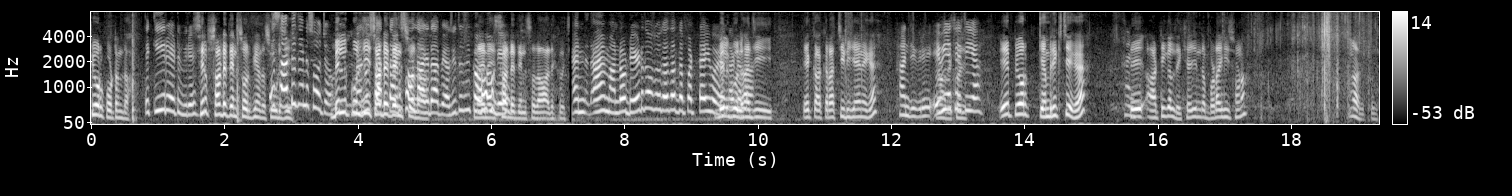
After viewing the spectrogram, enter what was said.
ਪਿਓਰ ਕਾਟਨ ਦਾ। ਤੇ ਕੀ ਰੇਟ ਵੀਰੇ? ਸਿਰਫ 350 ਰੁਪਈਆ ਦਾ ਸੂਟ ਜੀ। 350 ਚ? ਬਿਲਕੁਲ ਜੀ, ਮੈਨੂੰ 350 ਦਾ। ਲੱਗਦਾ ਪਿਆ ਸੀ ਤੁਸੀਂ ਕਹੋਗੇ? 350 ਦਾ ਆ ਦੇਖੋ ਜੀ। ਐ ਮੰਨ ਲਓ 150 200 ਦਾ ਤਾਂ ਦੁਪੱਟਾ ਹੀ ਹੋਇਆ ਬਿਲਕੁਲ ਹਾਂਜੀ। ਇੱਕ ਆ ਕਰਾਚੀ ਡਿਜ਼ਾਈਨ ਹੈਗਾ। ਹਾਂਜੀ ਵੀਰੇ ਇਹ ਵੀ ਚ ਹੀ ਆ? ਇਹ ਪਿਓਰ ਕੈਮਰਿਕ ਚ ਹੈਗਾ। ਤੇ ਆਰਟੀਕਲ ਦੇਖਿਆ ਜੀ ਇਹਦਾ ਬੜਾ ਹੀ ਸੋਹਣਾ। ਆ ਦੇਖੋ ਜੀ।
